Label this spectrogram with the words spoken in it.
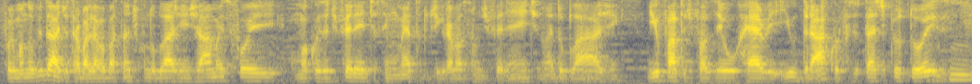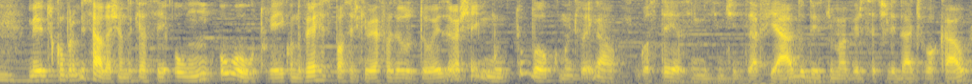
Foi uma novidade, eu trabalhava bastante com dublagem já, mas foi uma coisa diferente, assim, um método de gravação diferente, não é dublagem. E o fato de fazer o Harry e o Draco, eu fiz o teste para os dois, Sim. meio descompromissado, achando que ia ser ou um ou outro. E aí, quando veio a resposta de que eu ia fazer os dois, eu achei muito louco, muito legal. Gostei, assim, me senti desafiado dentro de uma versatilidade vocal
